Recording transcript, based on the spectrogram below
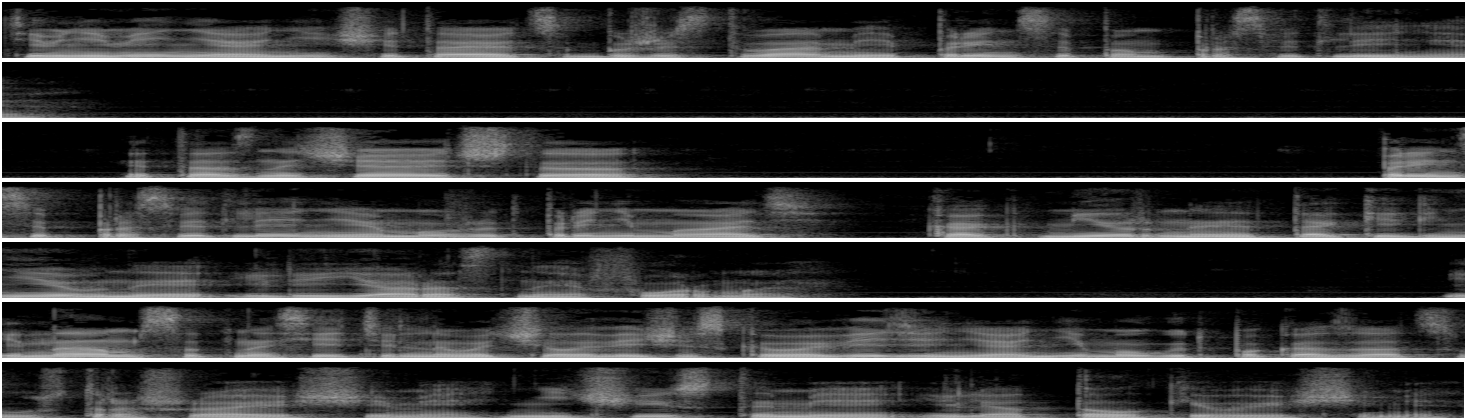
Тем не менее, они считаются божествами и принципом просветления. Это означает, что принцип просветления может принимать как мирные, так и гневные или яростные формы. И нам с относительного человеческого видения они могут показаться устрашающими, нечистыми или отталкивающими.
